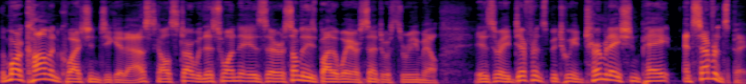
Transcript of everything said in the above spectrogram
the more common questions you get asked. I'll start with this one. Is there some of these, by the way, are sent to us through email? Is there a difference between termination pay and severance pay?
